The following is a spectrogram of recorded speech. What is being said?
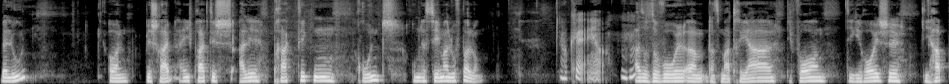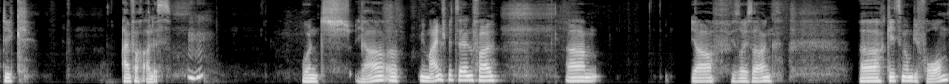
Balloon und beschreibt eigentlich praktisch alle Praktiken rund um das Thema Luftballon. Okay, ja. Mhm. Also sowohl ähm, das Material, die Form, die Geräusche, die Haptik, einfach alles. Mhm. Und ja, äh, in meinem speziellen Fall, ähm, ja, wie soll ich sagen, äh, geht es mir um die Form,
